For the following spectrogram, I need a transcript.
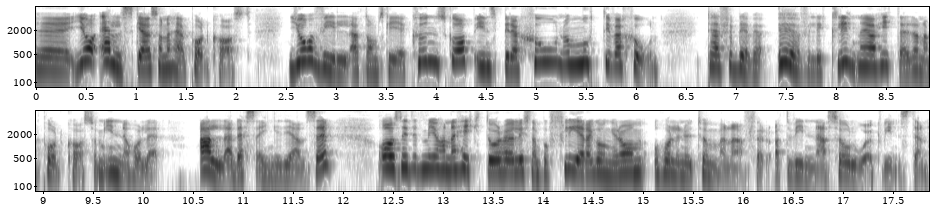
Eh, Jag älskar såna här podcast. Jag vill att de ska ge kunskap, inspiration och motivation. Därför blev jag överlycklig när jag hittade denna podcast som innehåller alla dessa ingredienser. Avsnittet med Johanna Hector har jag lyssnat på flera gånger om och håller nu tummarna för att vinna Soulwork-vinsten.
